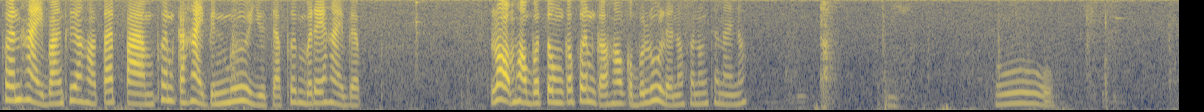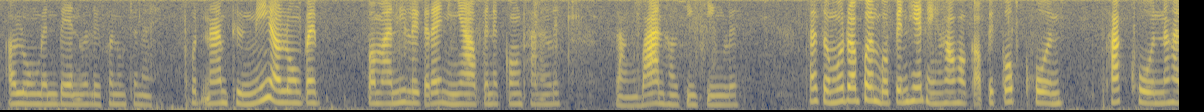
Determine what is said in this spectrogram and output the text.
เพื่อนให้บางเทื่อเฮาตัดปาล์มเพื่อนก็ให้เป็นมืออยู่จ้ะเพื่อนบ่ได้ให้แบบ รอบเฮาบ่ตรงกับเพื่อนก็เฮาก็บ่รู้เลยเนาะพ่อน้องทนายเนาะโอ้เอาลงแบนๆไว้เลยพ่อน้องทนายพดน้ำถึงนี่เอาลงไปประมาณนี้เลยก็ได้นี่ยาวไปในกองทางเลย หลังบ้านเฮาจริง ๆ เลย ถ้าสมมุติว่าเพื่อนบ่เป็นเฮ็ดให้เฮาเฮาก็ไปกบโคนพักโคนนะคะ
